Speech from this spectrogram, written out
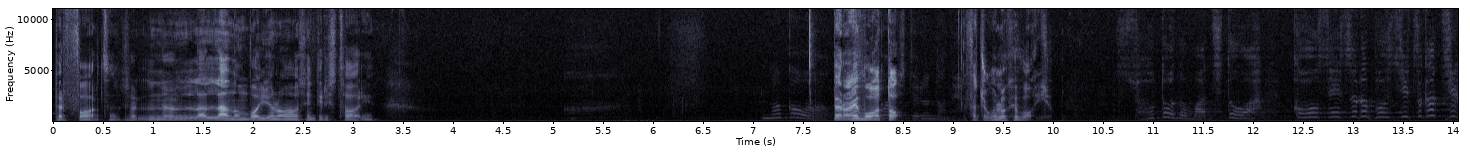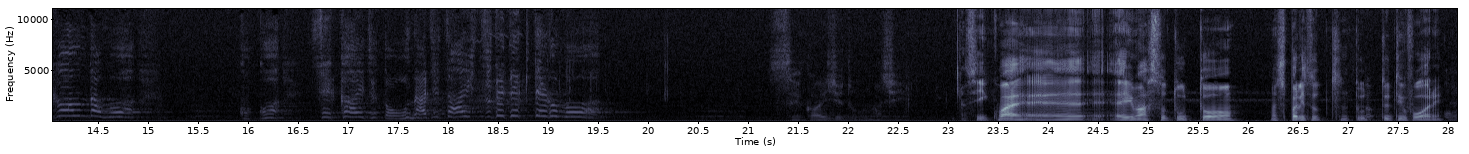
Per forza. Cioè, là non vogliono sentire storie. Però è vuoto. Faccio quello che voglio. Sì, qua è, è rimasto tutto... È sparito tutti fuori.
